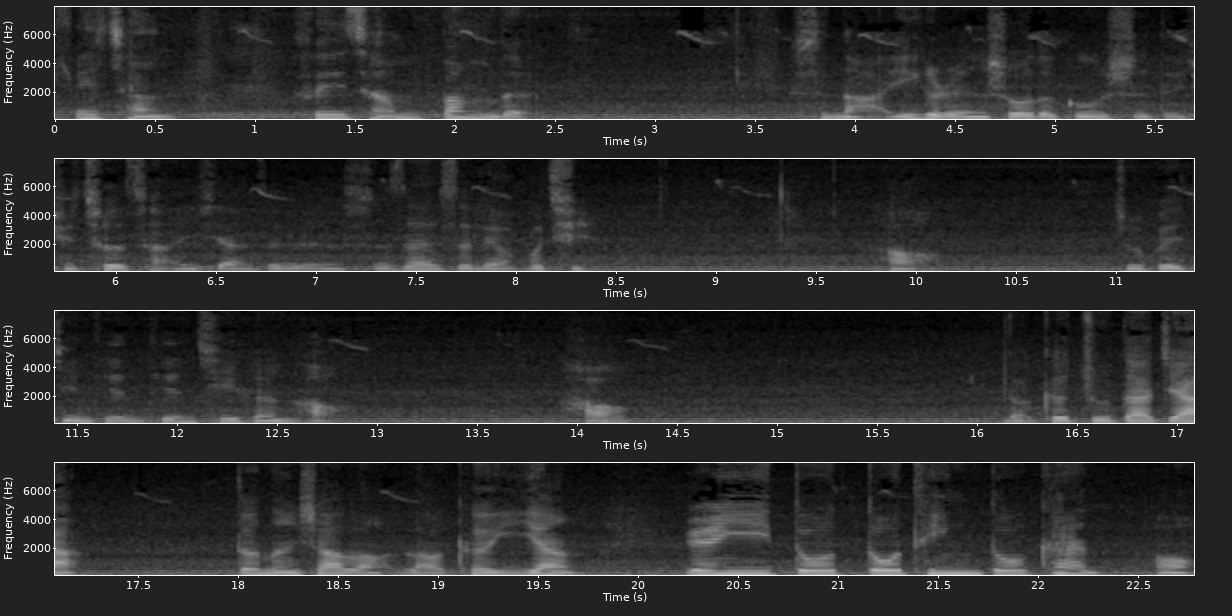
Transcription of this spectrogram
非常非常棒的。是哪一个人说的故事？得去彻查一下。这个人实在是了不起。好，竹北今天天气很好。好，老客祝大家都能像老老客一样，愿意多多听多看哦。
